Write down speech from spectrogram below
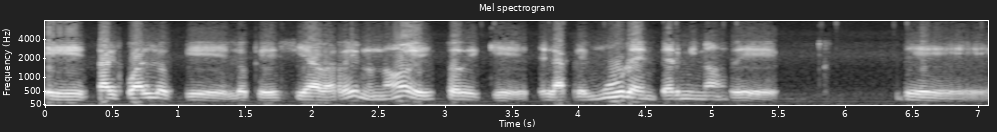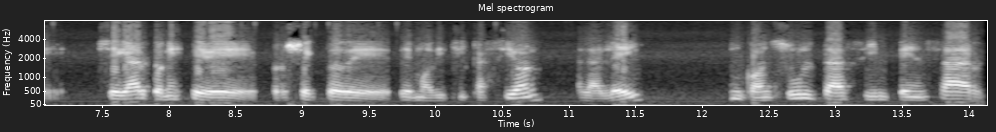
Eh, tal cual lo que lo que decía Barreno, ¿no? Esto de que la premura en términos de, de llegar con este proyecto de, modificación a la ley, sin consulta, sin pensar,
